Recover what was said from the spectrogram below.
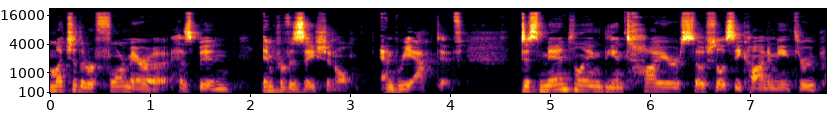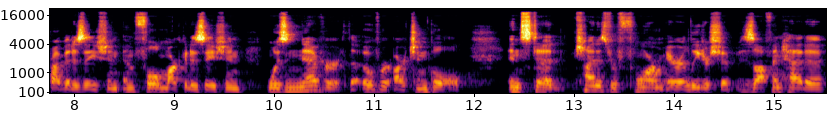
much of the reform era has been improvisational and reactive. Dismantling the entire socialist economy through privatization and full marketization was never the overarching goal. Instead, China's reform era leadership has often had a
